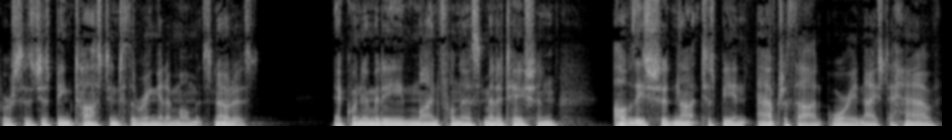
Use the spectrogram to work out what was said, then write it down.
versus just being tossed into the ring at a moment's notice. Equanimity, mindfulness, meditation, all of these should not just be an afterthought or a nice to have,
